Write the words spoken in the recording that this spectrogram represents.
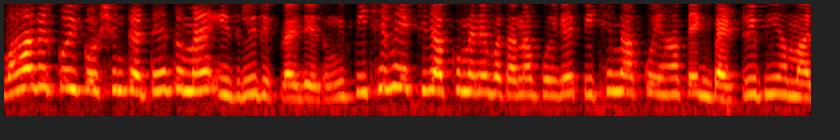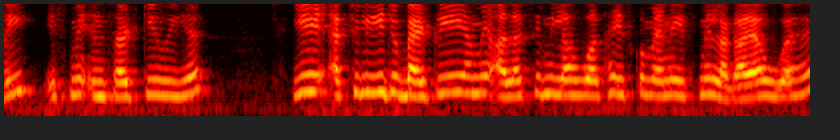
वहाँ अगर कोई क्वेश्चन करते हैं तो मैं ईजिली रिप्लाई दे दूँगी। पीछे में एक चीज़ आपको मैंने बताना भूल गया पीछे में आपको यहाँ पर एक बैटरी भी हमारी इसमें इंसर्ट की हुई है। ये एक्चुअली ये जो बैटरी है हमें अलग से मिला हुआ था, इसको मैंने इसमें लगाया हुआ है।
